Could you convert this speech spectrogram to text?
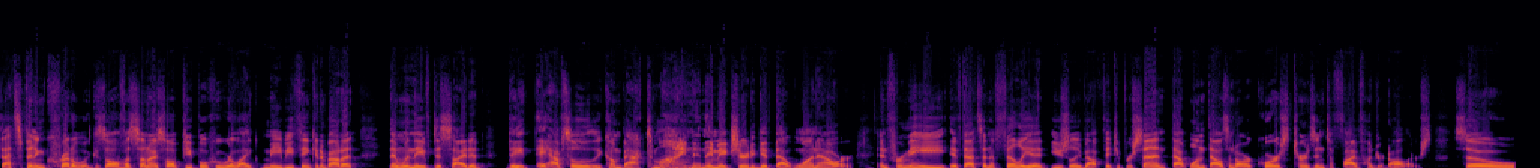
that's been incredible because all of a sudden I saw people who were like maybe thinking about it. Then when they've decided, they they absolutely come back to mine and they make sure to get that one hour. And for me, if that's an affiliate, usually about 50%, that $1,000 course turns into $500. So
